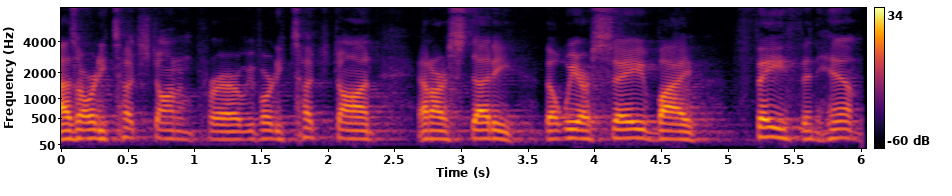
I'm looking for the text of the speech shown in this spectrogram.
as already touched on in prayer, we've already touched on in our study, that we are saved by faith in Him.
